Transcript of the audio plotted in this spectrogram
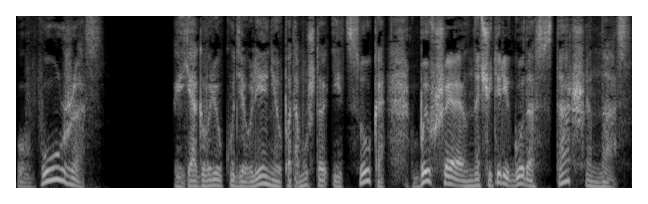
в ужас. Я говорю к удивлению, потому что Ицука, бывшая на четыре года старше нас,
